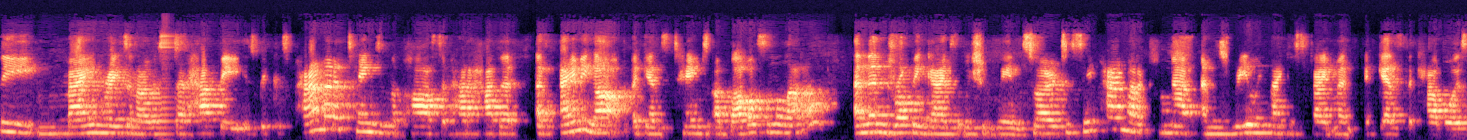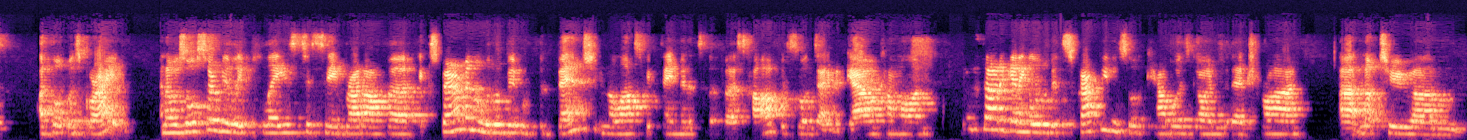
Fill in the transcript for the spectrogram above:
the main reason I was so happy is because Parramatta teams in the past have had a habit of aiming up against teams above us on the ladder and then dropping games that we should win. So to see Parramatta come out and really make a statement against the Cowboys, I thought was great. And I was also really pleased to see Brad Arthur experiment a little bit with the bench in the last 15 minutes of the first half. We saw David Gower come on. We started getting a little bit scrappy. We saw the Cowboys going for their try, uh, not too um,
